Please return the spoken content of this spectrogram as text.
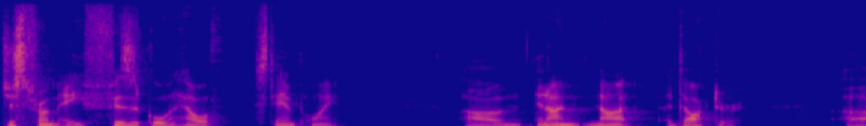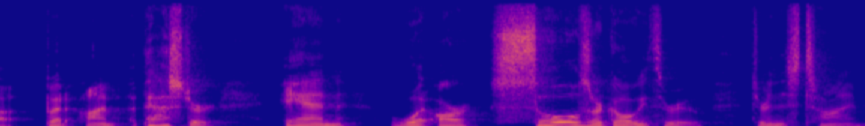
just from a physical health standpoint. Um, and I'm not a doctor, uh, but I'm a pastor. And what our souls are going through during this time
